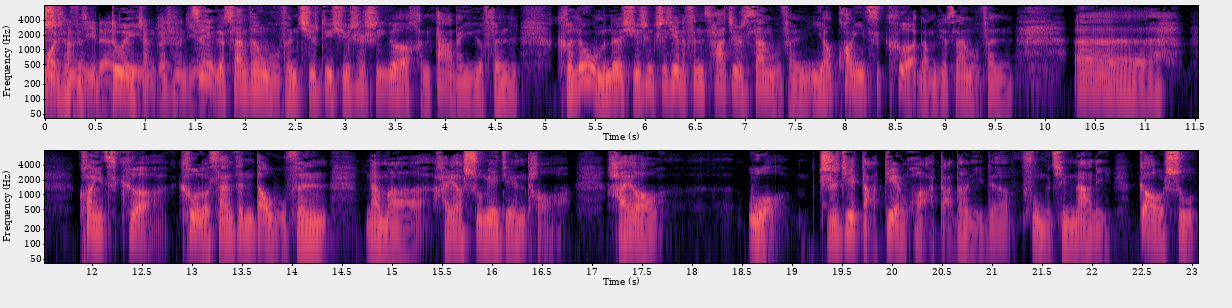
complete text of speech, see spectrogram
末成绩的对整个成绩，这个三分五分其实对学生是一个很大的一个分。可能我们的学生之间的分差就是三五分，你要旷一次课，那么就三五分。呃，旷一次课扣了三分到五分，那么还要书面检讨，还要我。直接打电话打到你的父母亲那里，告诉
